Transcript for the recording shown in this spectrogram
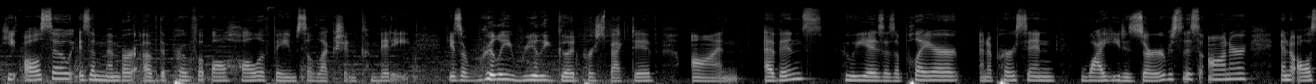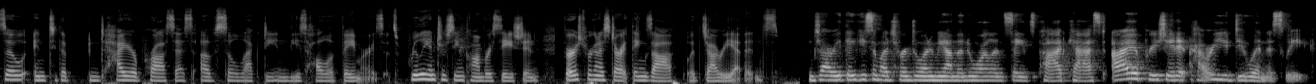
he also is a member of the Pro Football Hall of Fame Selection Committee. He has a really, really good perspective on Evans, who he is as a player and a person, why he deserves this honor, and also into the entire process of selecting these Hall of Famers. It's a really interesting conversation. First, we're going to start things off with Jahri Evans. Jahri, thank you so much for joining me on the New Orleans Saints podcast. I appreciate it. How are you doing this week?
